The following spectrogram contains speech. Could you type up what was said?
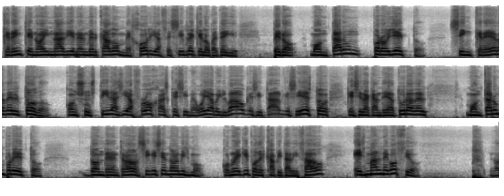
creen que no hay nadie en el mercado mejor y accesible que Lopetegui. Pero montar un proyecto sin creer del todo, con sus tiras y aflojas, que si me voy a Bilbao, que si tal, que si esto, que si la candidatura del... Montar un proyecto donde el entrenador sigue siendo lo mismo, con un equipo descapitalizado, ¿es mal negocio? No,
